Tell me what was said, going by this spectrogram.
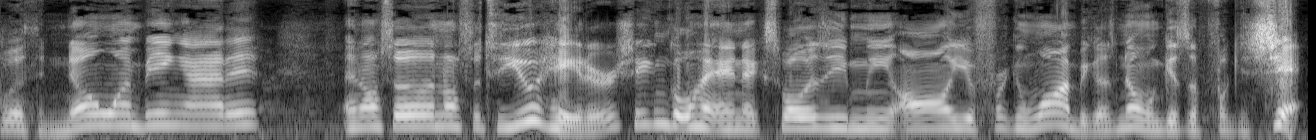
with no one being at it. And also, and also to you haters, you can go ahead and expose me all you freaking want because no one gives a fucking shit.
